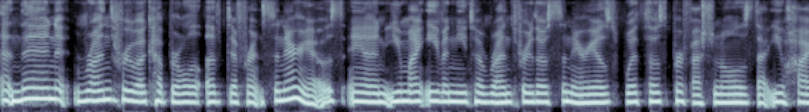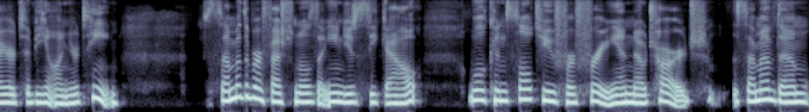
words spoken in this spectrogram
and then run through a couple of different scenarios. And you might even need to run through those scenarios with those professionals that you hire to be on your team. Some of the professionals that you need to seek out will consult you for free and no charge. Some of them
